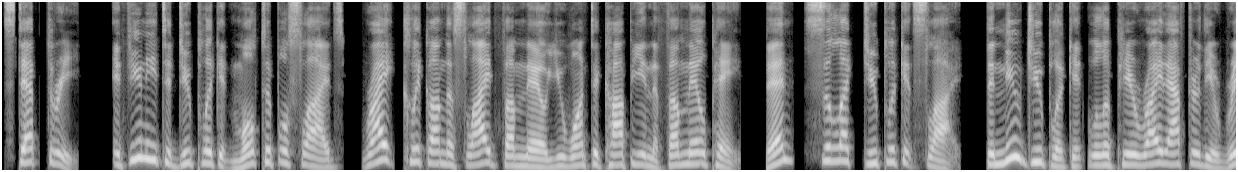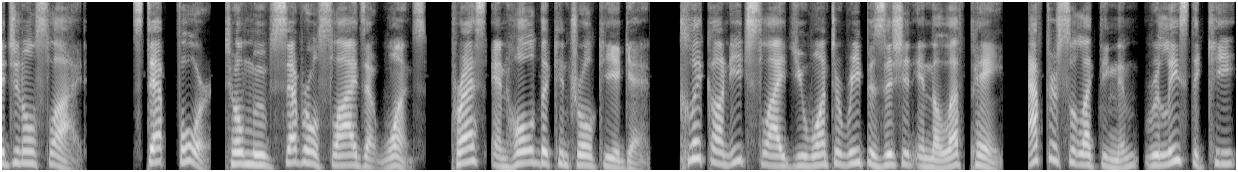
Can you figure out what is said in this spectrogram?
Step 3. If you need to duplicate multiple slides, right-click on the slide thumbnail you want to copy in the thumbnail pane. Then, select Duplicate Slide. The new duplicate will appear right after the original slide. Step 4. To move several slides at once, press and hold the Control key again. Click on each slide you want to reposition in the left pane. After selecting them, release the key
